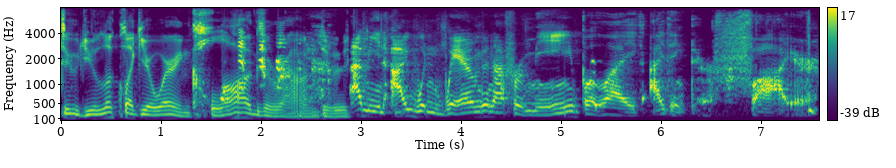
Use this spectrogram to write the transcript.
Dude, you look like you're wearing clogs around, dude. I mean, I wouldn't wear them. They're not for me, but like, I think they're fire.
